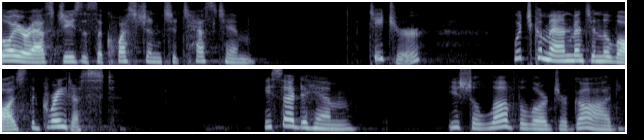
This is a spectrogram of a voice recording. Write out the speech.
lawyer asked Jesus a question to test him Teacher, which commandment in the law is the greatest? He said to him, You shall love the Lord your God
